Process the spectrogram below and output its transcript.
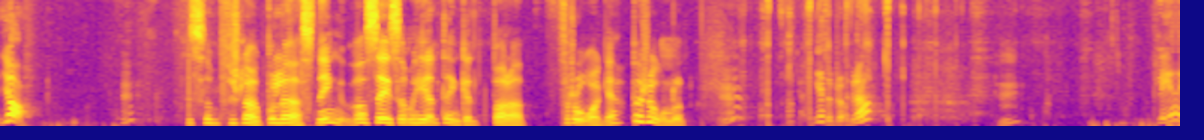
ja. Mm. Som förslag på lösning, vad sägs om helt enkelt bara fråga personen? Mm. Jättebra. Mm. Fler?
